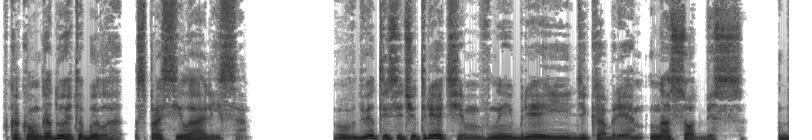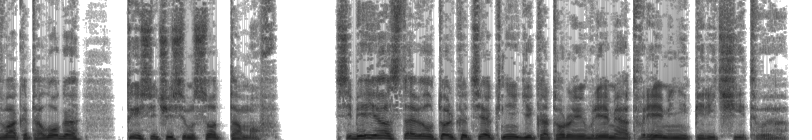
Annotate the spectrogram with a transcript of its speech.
«В каком году это было?» — спросила Алиса. «В 2003-м, в ноябре и декабре, на Сотбис. Два каталога, 1700 томов. Себе я оставил только те книги, которые время от времени перечитываю.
